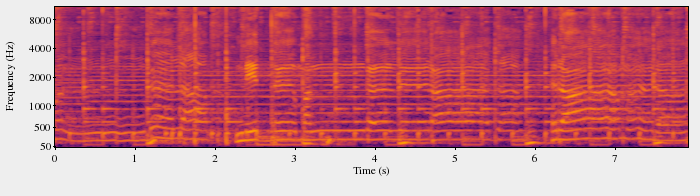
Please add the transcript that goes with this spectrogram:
ਮੰਗਲਾ। ਨਿਤ ਮੰਗਲ ਰਾਜਾ ਰਾਮ ਰਾਮ।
